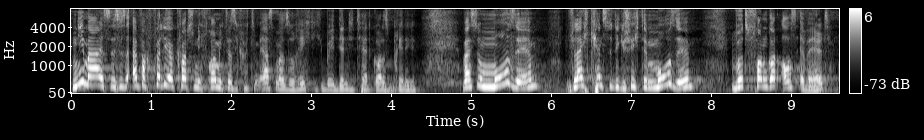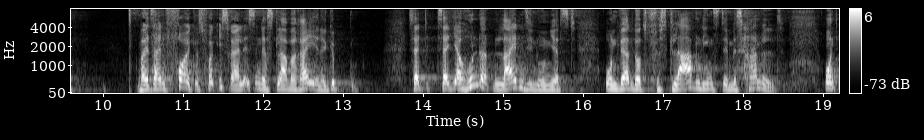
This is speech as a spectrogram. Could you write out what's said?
Niemals, das ist einfach völliger Quatsch und ich freue mich, dass ich heute zum ersten Mal so richtig über Identität Gottes predige. Weißt du, Mose, vielleicht kennst du die Geschichte, Mose wird von Gott auserwählt, weil sein Volk, das Volk Israel, ist in der Sklaverei in Ägypten. Seit, seit Jahrhunderten leiden sie nun jetzt und werden dort für Sklavendienste misshandelt. Und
